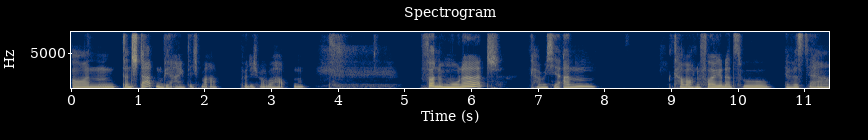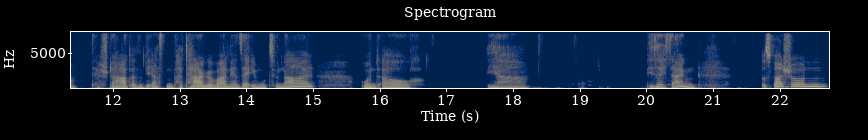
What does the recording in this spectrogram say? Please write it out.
Und dann starten wir eigentlich mal, würde ich mal behaupten. Vor einem Monat kam ich hier an, kam auch eine Folge dazu. Ihr wisst ja, der Start, also die ersten paar Tage waren ja sehr emotional und auch, ja, wie soll ich sagen, es war schon,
